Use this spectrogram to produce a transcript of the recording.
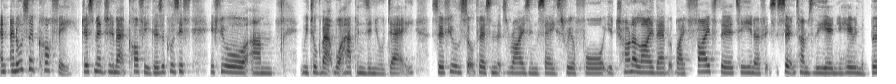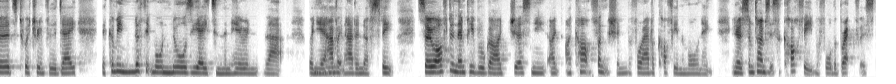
and and also coffee. Just mention about coffee because of course if if you're um we talk about what happens in your day. So if you're the sort of person that's rising say three or four you're trying to lie there but by 5.30 you know if it's certain times of the year and you're hearing the birds twittering for the day there can be nothing more nauseating than hearing that when you mm-hmm. haven't had enough sleep. So often then people will go, I just need, I, I can't function before I have a coffee in the morning. You know, sometimes it's the coffee before the breakfast.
